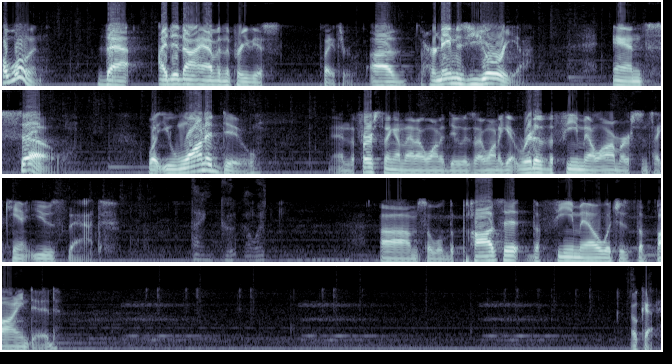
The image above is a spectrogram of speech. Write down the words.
a woman that I did not have in the previous playthrough. Uh, her name is Yuria. And so, what you want to do And the first thing on that I want to do is I want to get rid of the female armor since I can't use that. Thank good. I was Um, so we'll deposit the female, which is the binded. Okay.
